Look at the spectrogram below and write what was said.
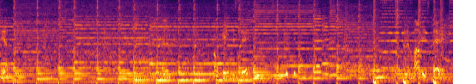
Yeah? And Mom Kate is there. and then Mommy is there.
